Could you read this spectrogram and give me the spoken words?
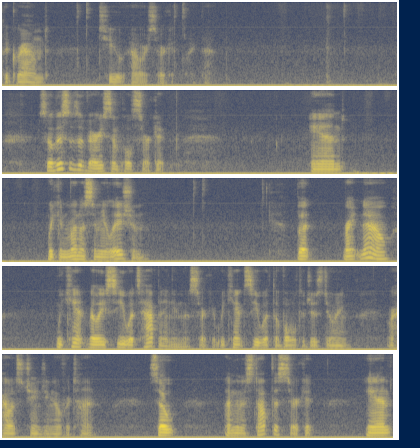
the ground to our circuit like that. So this is a very simple circuit and we can run a simulation but right now we can't really see what's happening in this circuit. We can't see what the voltage is doing or how it's changing over time. So I'm going to stop this circuit and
